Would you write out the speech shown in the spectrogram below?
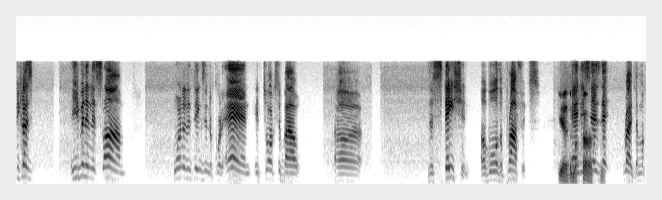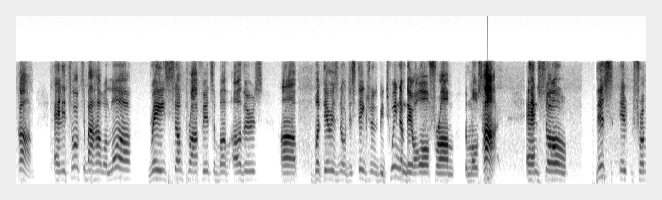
because even in Islam, one of the things in the Quran it talks about uh, the station of all the prophets. Yeah, the and maqam. it says that right, the maqam, and it talks about how Allah raised some prophets above others, uh, but there is no distinctions between them. They are all from the Most High, and so this it, from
